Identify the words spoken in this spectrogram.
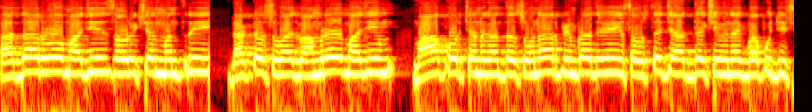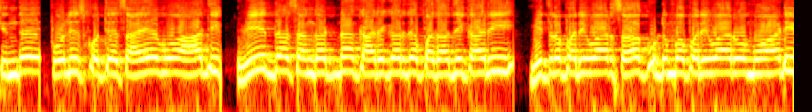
खासदार व माजी संरक्षण मंत्री डॉक्टर सुभाष भामरे माजी महापौर चंद्रकांत सोनार पिंपळादेवी संस्थेचे अध्यक्ष विनायक बापूजी शिंदे पोलीस कोते साहेब व आदी विविध संघटना कार्यकर्ते पदाधिकारी मित्रपरिवार सहकुटुंब परिवार व मोहाडी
